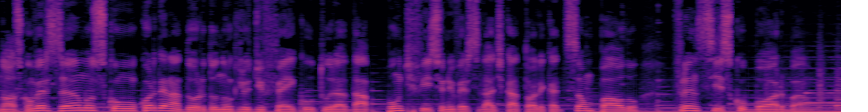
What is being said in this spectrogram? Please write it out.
Nós conversamos com o coordenador do Núcleo de Fé e Cultura da Pontifícia Universidade Católica de São Paulo, Francisco Borba.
